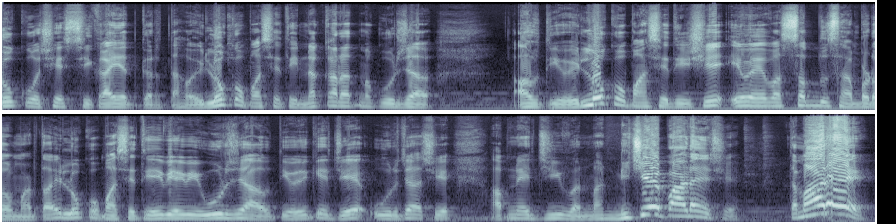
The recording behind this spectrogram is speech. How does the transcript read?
લોકો છે શિકાયત કરતા હોય, લોકો પાસેથી નકારાત્મક ઊર્જા આવતી હોય. લોકો પાસેથી છે એવા એવા શબ્દ સાંભળવા મળતા હોય. લોકો પાસેથી એવી એવી ઊર્જા આવતી હોય કે જે ઊર્જા છે આપને જીવનમાં નીચે પાડે છે. તમારે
